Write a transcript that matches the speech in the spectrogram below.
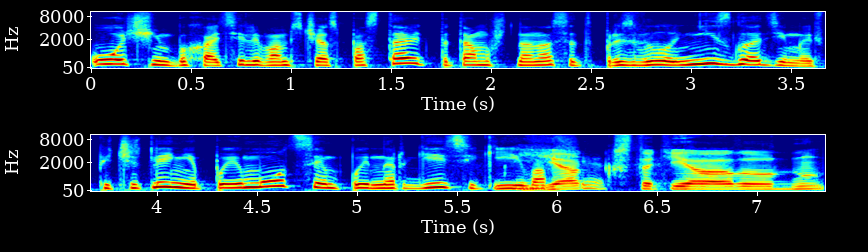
очень бы хотели вам сейчас поставить, потому что на нас это произвело неизгладимое впечатление по эмоциям, по энергетике и вообще. Я, кстати, я Э,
